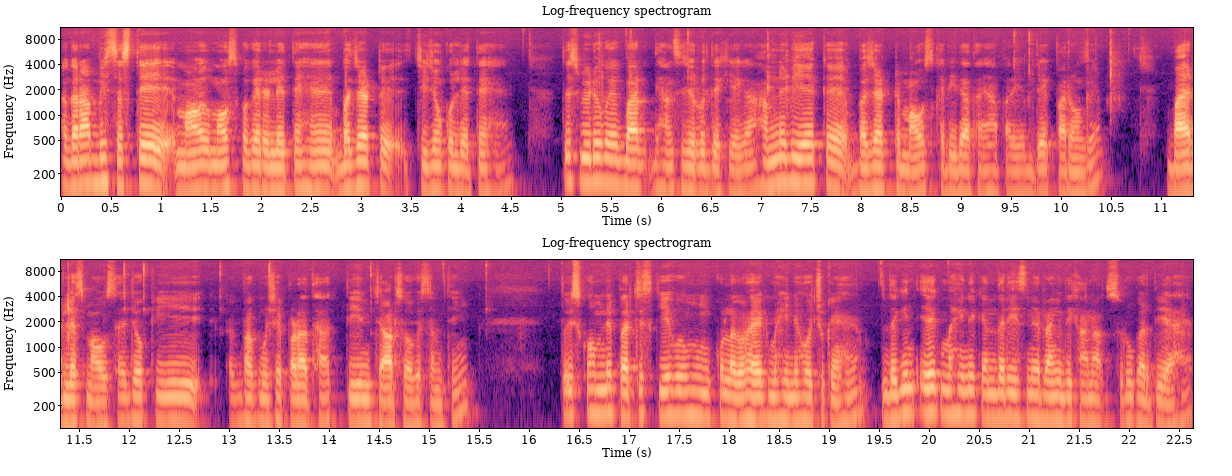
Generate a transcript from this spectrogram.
अगर आप भी सस्ते माउस वगैरह लेते हैं, बजट चीज़ों को लेते हैं तो इस वीडियो को एक बार ध्यान से ज़रूर देखिएगा। हमने भी एक बजट माउस ख़रीदा था यहाँ पर, ये देख पा रहे होंगे। वायरलेस माउस है, जो कि लगभग मुझे पड़ा था तीन चार सौ के समथिंग। तो इसको हमने परचेस किए हुए, हमको लगभग एक महीने हो चुके हैं। लेकिन एक महीने के अंदर ही इसने रंग दिखाना शुरू कर दिया है।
